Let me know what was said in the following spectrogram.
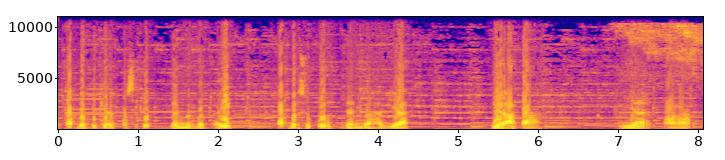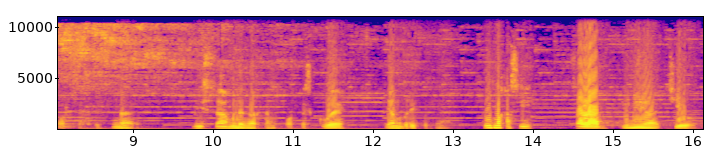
Tetap berpikir positif dan berbuat baik, tetap bersyukur dan bahagia. Biar apa? Biar para podcast listener bisa mendengarkan podcast gue yang berikutnya. Terima kasih. Salam dunia chill.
